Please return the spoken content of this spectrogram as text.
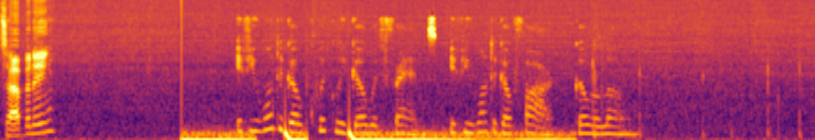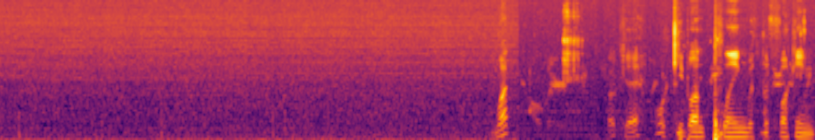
What's happening? If you want to go quickly, go with friends. If you want to go far, go alone. What? Okay. Or keep on playing with the fucking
